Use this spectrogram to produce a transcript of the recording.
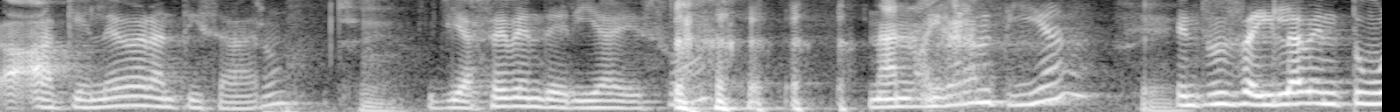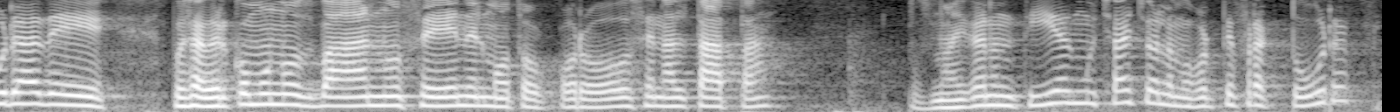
¿A, quién le garantizaron? Sí. Ya se vendería eso. no, no hay garantía. Sí. Entonces ahí la aventura de, pues a ver cómo nos va, no sé, en el motocross, en Altata pues no hay garantías, muchacho, a lo mejor te fracturas,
